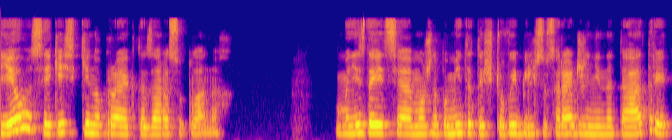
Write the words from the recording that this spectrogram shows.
Є у вас якісь кінопроекти зараз у планах? Мені здається, можна помітити, що ви більш зосереджені на театрі,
